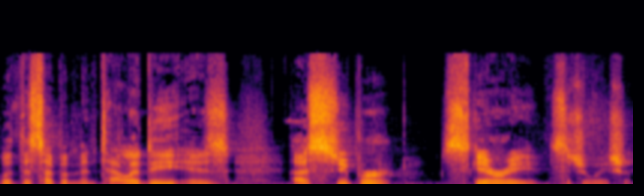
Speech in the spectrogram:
with this type of mentality is a super scary situation.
